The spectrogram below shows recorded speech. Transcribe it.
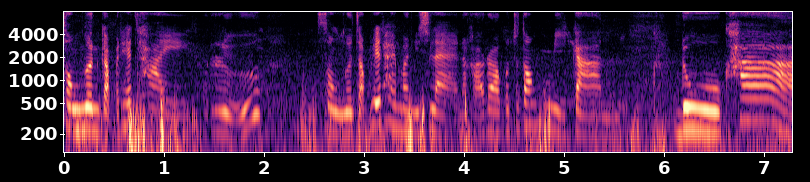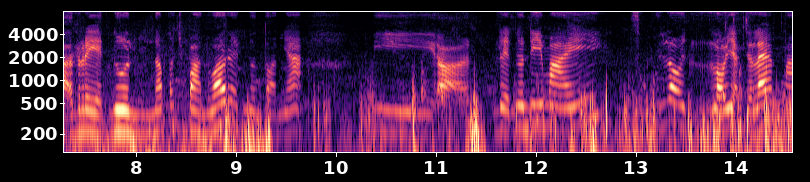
ส่งเงินกลับประเทศไทย หรือส่งเงินจากประเทศไทยมานิวซีแลนด์นะคะ เราก็จะต้องมีการดูค่าเรทเงินณปัจจุบันว่าเรทเงินตอนนี้มีเรทเงินดีไหมสมมติที่เราเราอยากจะแลกไหม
